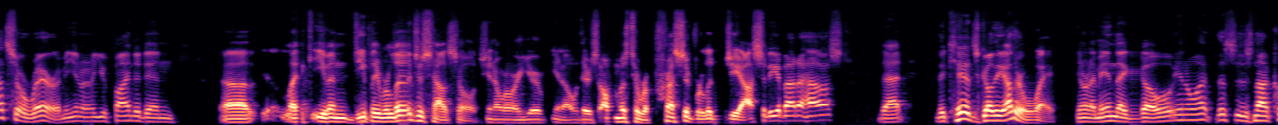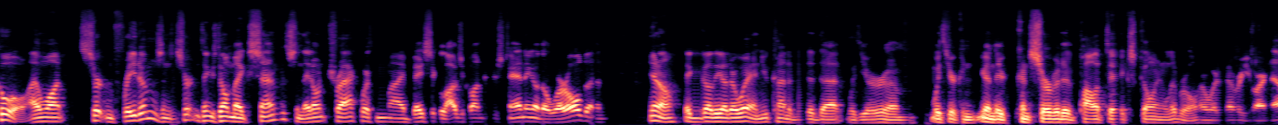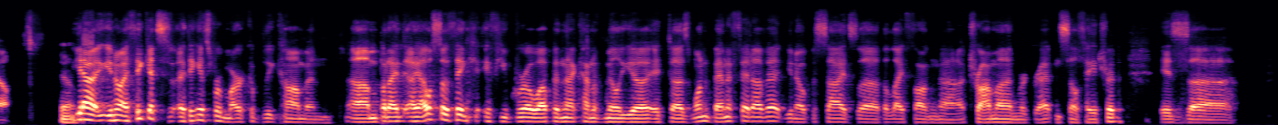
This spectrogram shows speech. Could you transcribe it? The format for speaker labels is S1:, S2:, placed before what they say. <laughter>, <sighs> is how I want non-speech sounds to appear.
S1: Not so rare. I mean, you know, you find it in uh, like even deeply religious households, you know, where you're, you know, there's almost a repressive religiosity about a house that the kids go the other way. You know what I mean? They go, you know what, this is not cool. I want certain freedoms, and certain things don't make sense, and they don't track with my basic logical understanding of the world. And you know, they go the other way. And you kind of did that with your um, with your, con- you know, conservative politics going liberal or whatever you are now.
S2: Yeah. yeah, you know, I think it's I think it's remarkably common. Um, but I, I, also think if you grow up in that kind of milieu, it does one benefit of it. You know, besides uh, the lifelong uh, trauma and regret and self hatred, is uh,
